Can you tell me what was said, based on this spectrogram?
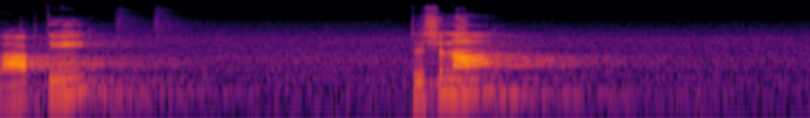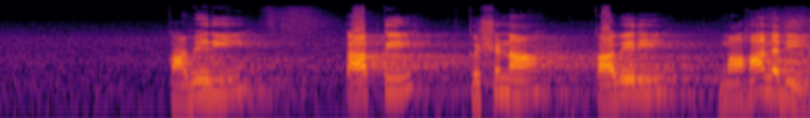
ताप्ती कृष्णा कावेरी, ताप्ती, कृष्णा, कावेरी, महानदी।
